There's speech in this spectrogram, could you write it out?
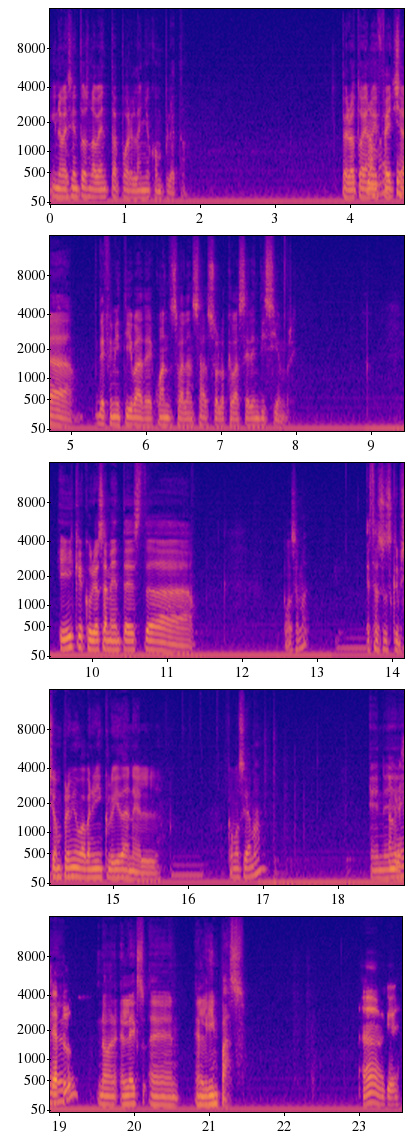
y 990 por el año completo. Pero todavía no, hay fecha definitiva de cuándo se va a lanzar, solo que va a ser en diciembre. Y que curiosamente esta... ¿Cómo se llama? Esta suscripción premium va a venir incluida en el... ¿Cómo se llama? En el... No, en el, en el Game Pass. Ah, ok.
